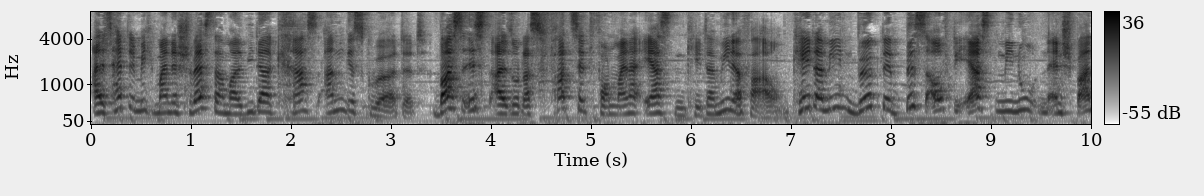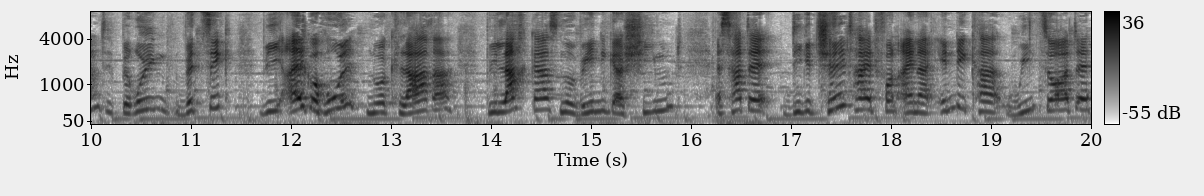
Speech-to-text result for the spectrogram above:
als hätte mich meine Schwester mal wieder krass angesquirtet. Was ist also das Fazit von meiner ersten Ketamin-Erfahrung? Ketamin wirkte bis auf die ersten Minuten entspannt, beruhigend, witzig, wie Alkohol, nur klarer, wie Lachgas, nur weniger schiebend. Es hatte die Gechilltheit von einer Indica-Weed-Sorte,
